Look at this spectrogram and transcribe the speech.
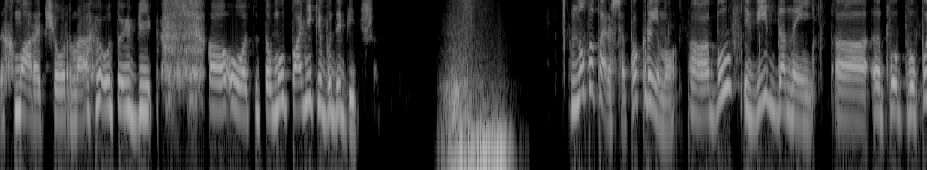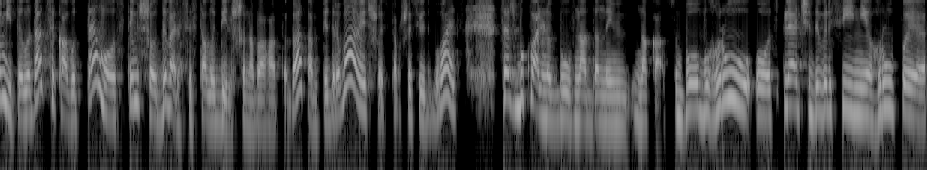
хмара чорна у той бік. От, тому паніки буде більше. Ну, по-перше, по Криму е, був відданий, е, е, по- по- помітили да, цікаву тему з тим, що диверсій стало більше набагато. Да? Там підривають щось, там щось відбувається. Це ж буквально був наданий наказ. Бо в гру о, сплячі диверсійні групи е,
